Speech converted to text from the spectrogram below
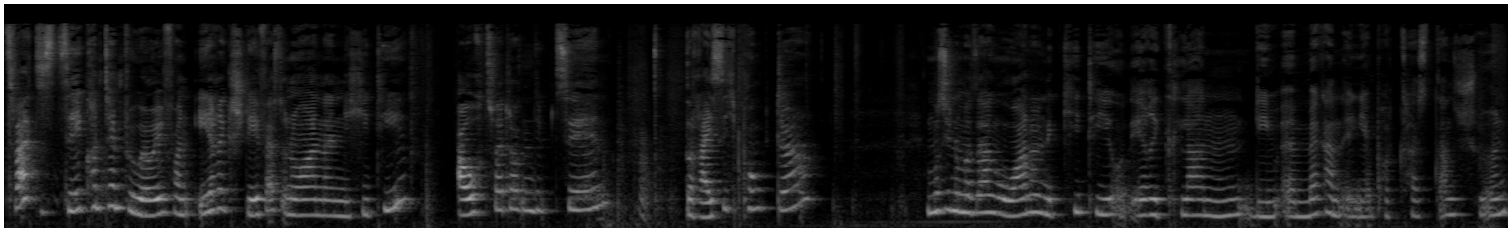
Zweites C, Contemporary von Erik Stefers und Oana Nishiti. Auch 2017. 30 Punkte. Muss ich nochmal sagen, Oana Nikiti und Erik Klan, die äh, meckern in ihrem Podcast ganz schön.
